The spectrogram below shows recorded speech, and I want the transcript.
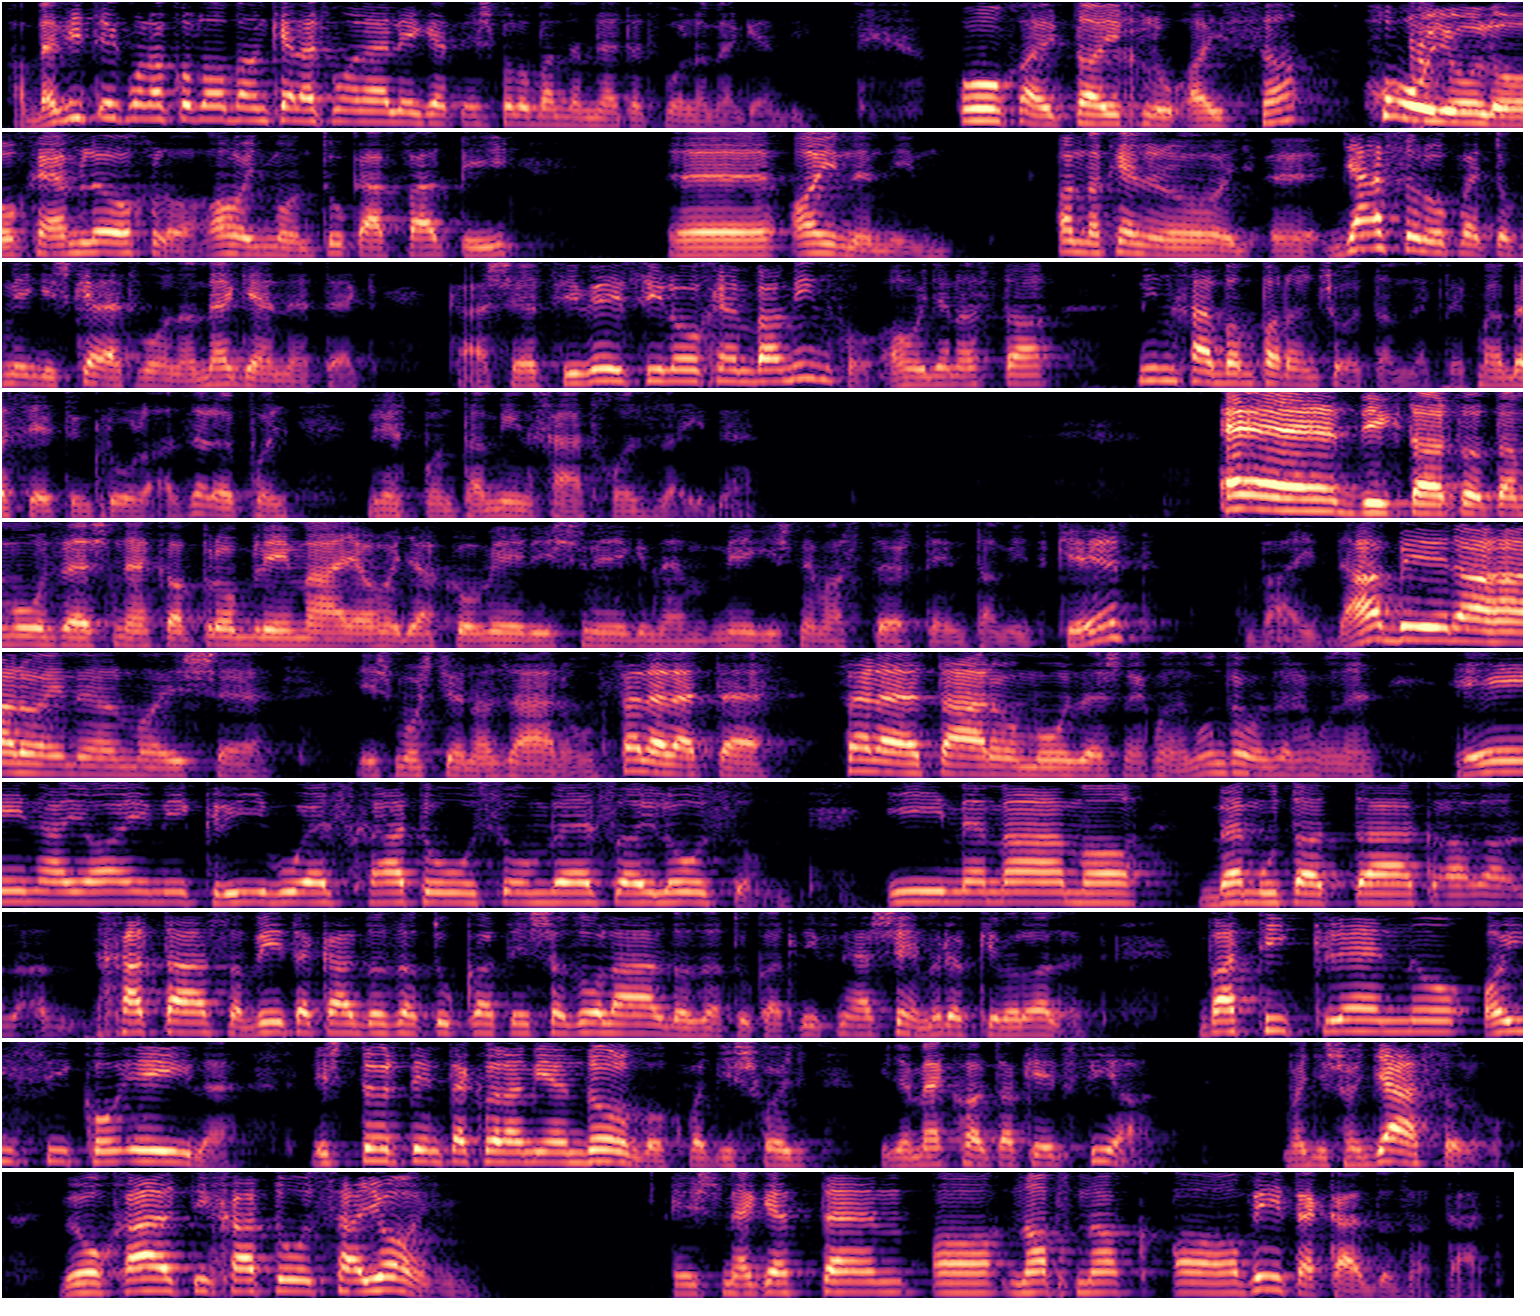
Ha bevitték volna, akkor valóban kellett volna elégetni, és valóban nem lehetett volna megenni. Óhaj tajkló ajsza, hójóló hemlókló, ahogy mondtuk, áfálpi ajnenim. Annak ellenére, hogy ö, gyászolók vagytok, mégis kellett volna megennetek. Káser civész ilóhemba minho, ahogyan azt a minhában parancsoltam nektek. Már beszéltünk róla az előbb, hogy miért pont a minhát hozza ide. Eddig tartott a Mózesnek a problémája, hogy akkor miért is még nem, mégis nem az történt, amit kért. Vaj dabéra hárajnel ma is És most jön az áron felelete, felelt áron Mózesnek, mondta Mózesnek, mondta, Héna jaj, mi krívú ez hátószom, veszajlószom. Íme máma bemutatták a, a, a hatász, a vétek áldozatukat és az olá áldozatukat, lifnál sem, örökkévaló előtt. Vatikrenno oisiko éle. És történtek velem ilyen dolgok, vagyis, hogy ugye meghalt a két fia, vagyis, hogy gyászoló. Veochálti hatósz hajoim. És megettem a napnak a vétek áldozatát.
